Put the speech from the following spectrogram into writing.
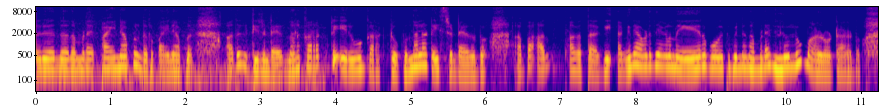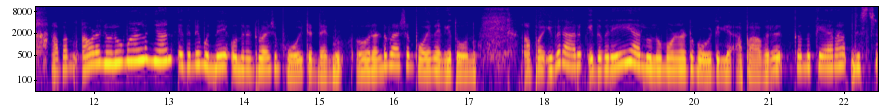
ഒരു നമ്മുടെ പൈനാപ്പിൾ ഉണ്ടായിരുന്നു പൈനാപ്പിൾ അത് കിട്ടിയിട്ടുണ്ടായിരുന്നു. നല്ല കറക്റ്റ് എരിവും കറക്റ്റ് ഉപ്പും. നല്ല ടേസ്റ്റ് ഉണ്ടായിരുന്നു കേട്ടോ അപ്പോൾ അതും അകത്താക്കി. അങ്ങനെ അവിടെ നിന്ന് ഞങ്ങൾ നേരെ പോയത് പിന്നെ നമ്മുടെ ലുലു മാളിലോട്ടാണ് കേട്ടോ അപ്പം അവിടെ ലുലു മാളിൽ ഞാൻ ഇതിന്റെ മുന്നേ ഒന്ന് രണ്ട് പ്രാവശ്യം പോയിട്ടുണ്ടായിരുന്നു. രണ്ട് പ്രാവശ്യം പോയെന്ന് എനിക്ക് തോന്നുന്നു. അപ്പോൾ ഇവരാരും ഇതുവരെ ആ ലുലു മാളിലോട്ട് പോയിട്ടില്ല. അപ്പോൾ അവർക്ക് ഒന്ന് കയറാം ജസ്റ്റ്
